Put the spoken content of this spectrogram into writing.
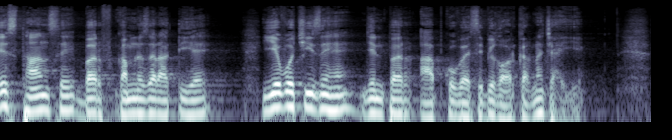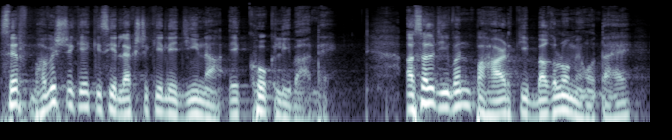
इस स्थान से बर्फ़ कम नज़र आती है। ये वो चीज़ें हैं जिन पर आपको वैसे भी गौर करना चाहिए। सिर्फ़ भविष्य के किसी लक्ष्य के लिए जीना एक खोखली बात है। असल जीवन पहाड़ की बगलों में होता है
